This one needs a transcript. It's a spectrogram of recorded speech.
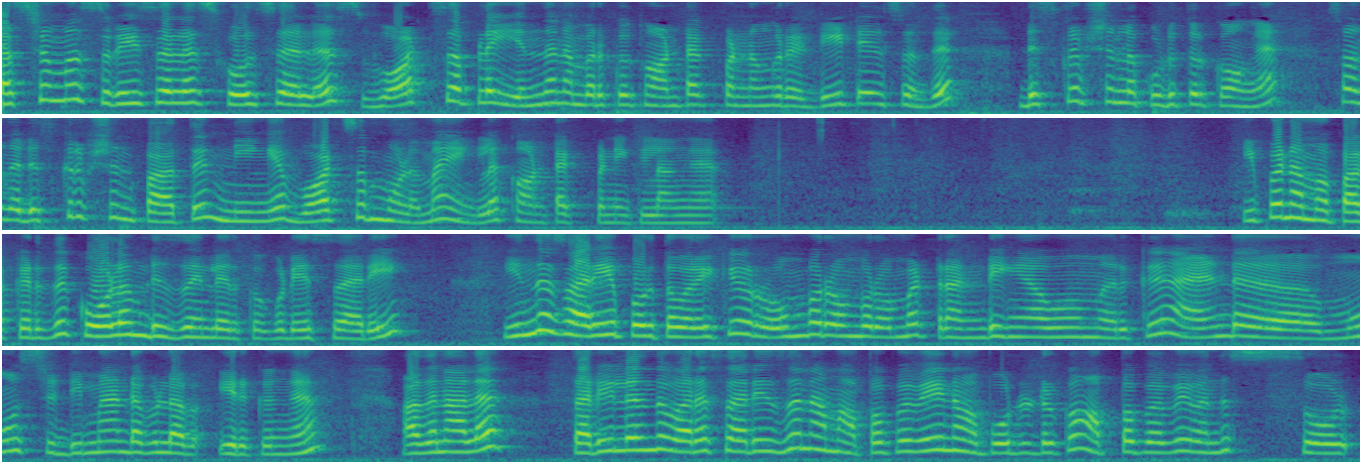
கஸ்டமர்ஸ் ரீசேலர்ஸ் ஹோல்சேலர்ஸ் வாட்ஸ்அப்பில் எந்த நம்பருக்கு காண்டாக்ட் பண்ணுங்கிற டீட்டெயில்ஸ் வந்து டிஸ்கிரிப்ஷனில் கொடுத்துருக்கோங்க. ஸோ அந்த டிஸ்கிரிப்ஷன் பார்த்து நீங்கள் வாட்ஸ்அப் மூலமாக எங்களை காண்டாக்ட் பண்ணிக்கலாங்க. இப்போ நம்ம பார்க்குறது கோலம் டிசைனில் இருக்கக்கூடிய சாரீ இந்த சாரியை பொறுத்த வரைக்கும் ரொம்ப ரொம்ப ரொம்ப ட்ரெண்டிங்காகவும் இருக்குது அண்டு மோஸ்ட் டிமாண்டபுளாக இருக்குங்க. அதனால் தறியிலேருந்து வர சாரீஸை நம்ம அப்பப்போவே நம்ம போட்டுட்ருக்கோம் அப்பப்போவே வந்து சோல்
